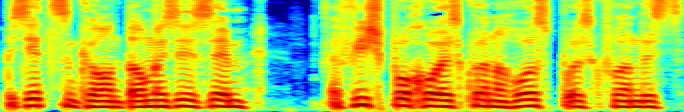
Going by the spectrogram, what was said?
besetzen kann. Und damals ist eben ein Fischbach alles gefahren, ein Hosp alles gefahren, das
